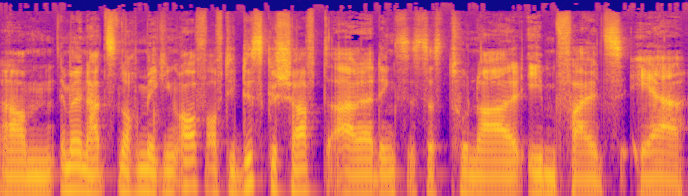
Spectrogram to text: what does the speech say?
Ähm, immerhin hat's noch Making-of auf die Disc geschafft, allerdings ist das tonal ebenfalls eher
